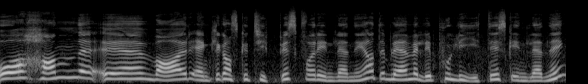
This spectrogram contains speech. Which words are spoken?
Og han eh, var egentlig ganske typisk for innledninga. At det ble en veldig politisk innledning.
